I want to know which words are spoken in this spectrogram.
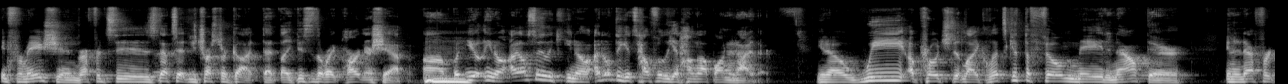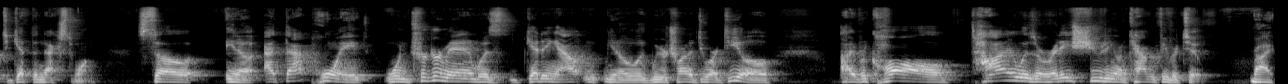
information, references. That's it. You trust your gut that like this is the right partnership. Um, But you you know, I also like you know, I don't think it's helpful to get hung up on it either. You know, we approached it like let's get the film made and out there in an effort to get the next one. So you know, at that point, when Triggerman was getting out, and you know, we were trying to do our deal. I recall Ti was already shooting on Cabin Fever 2. Right.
